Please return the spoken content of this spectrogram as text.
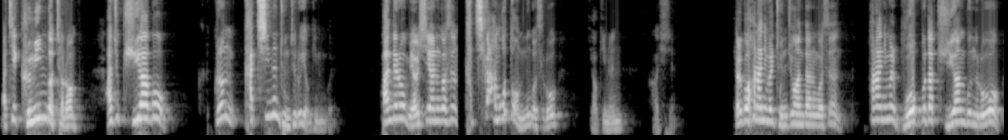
마치 금인 것처럼 아주 귀하고 그런 가치 있는 존재로 여기는 거예요. 반대로 멸시하는 것은 가치가 아무것도 없는 것으로 여기는 것이죠. 결국 하나님을 존중한다는 것은 하나님을 무엇보다 귀한 분으로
